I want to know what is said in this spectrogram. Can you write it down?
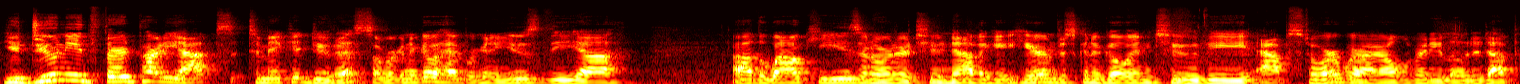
You do need third-party apps to make it do this, so we're gonna go ahead, we're gonna use the uh, uh, the WoW keys in order to navigate here. I'm just going to go into the App Store where I already loaded up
